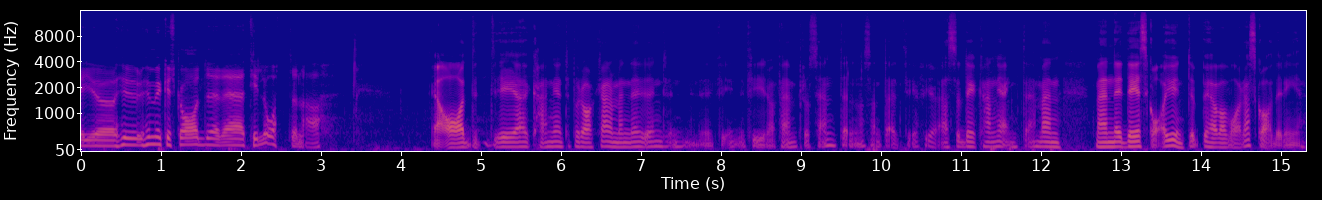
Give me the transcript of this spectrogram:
är ju hur, hur mycket skador är tillåtna? Ja, det, det kan jag inte på rak arm, men det är en- en- 4-5 procent eller något sånt där. 3, 4. Alltså det kan jag inte. Men, men det ska ju inte behöva vara skador i en,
